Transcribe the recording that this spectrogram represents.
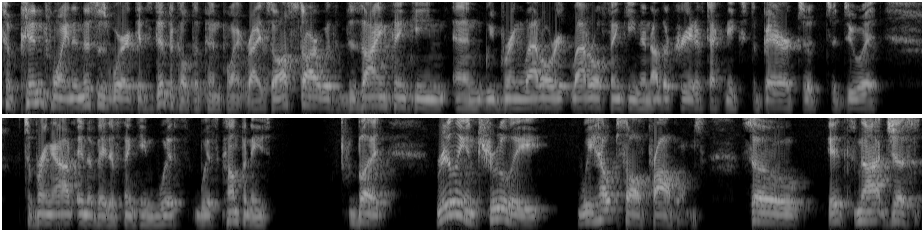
to pinpoint, and this is where it gets difficult to pinpoint, right? So I'll start with design thinking, and we bring lateral lateral thinking and other creative techniques to bear to to do it, to bring out innovative thinking with with companies. But really and truly, we help solve problems. So it's not just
